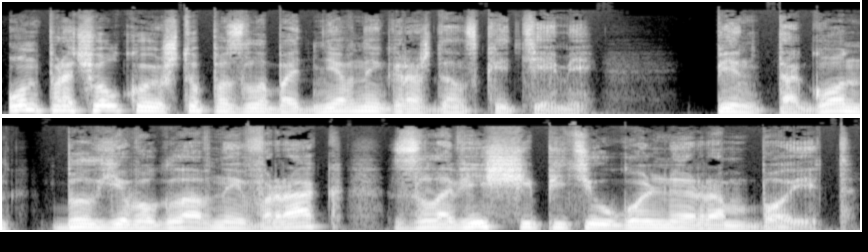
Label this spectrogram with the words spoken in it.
он прочел кое-что по злободневной гражданской теме. Пентагон был его главный враг, зловещий пятиугольный ромбоид.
